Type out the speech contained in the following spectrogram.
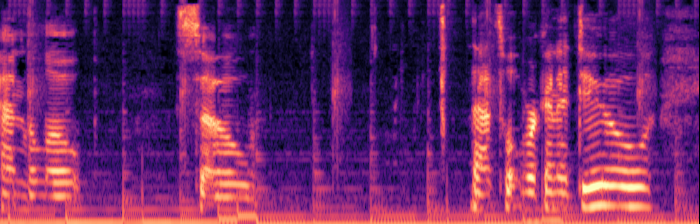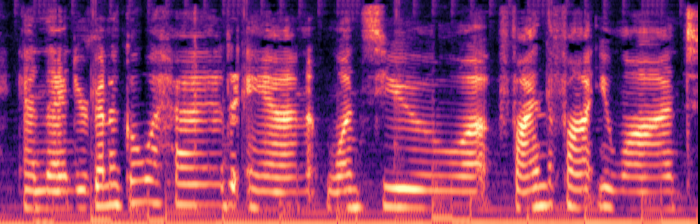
envelope. So that's what we're gonna do and then you're going to go ahead and once you find the font you want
